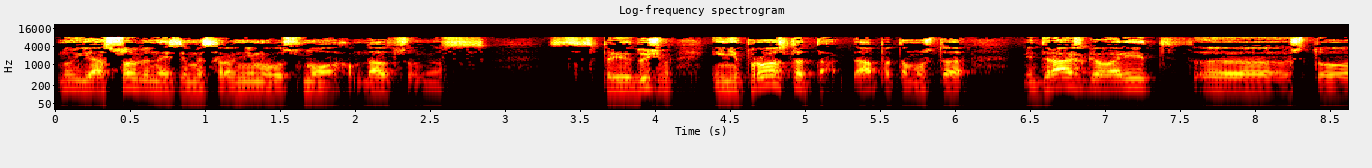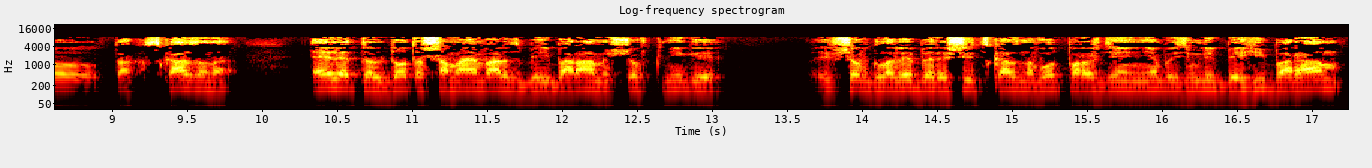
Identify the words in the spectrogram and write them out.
Ну и особенно, если мы сравним его с Ноахом, да, что у него с, с предыдущим. И не просто так, да, потому что Мидраж говорит, э, что так сказано, Эле Тольдота Шамаем Варц Бей Барам, еще в книге, еще в главе Берешит сказано, вот порождение неба и земли Бехи Барам,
